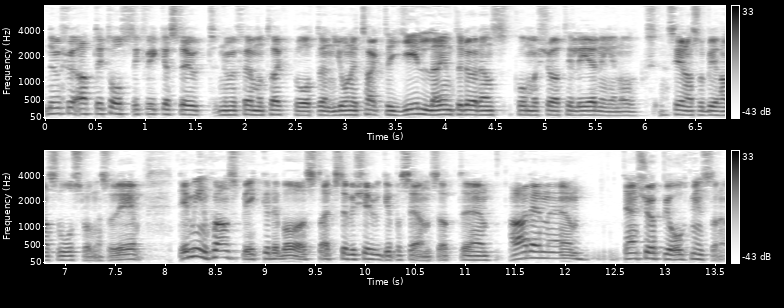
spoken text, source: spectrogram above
nummer 4, Aptitos är kvickast ut. Nummer 5, Ontract-piraten. Johnny Takter gillar inte dödens. Kommer köra till ledningen och sedan så blir han svårslagen. Så det är, det är min chanspick och det är bara strax över 20% så att... Eh, ja, den, eh, den köper jag åtminstone.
